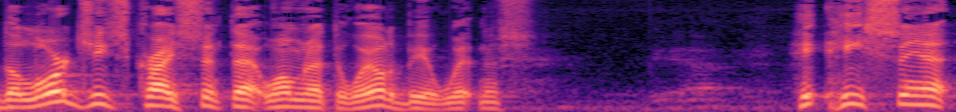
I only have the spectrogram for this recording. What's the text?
The Lord Jesus Christ sent that woman at the well to be a witness. He, he sent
